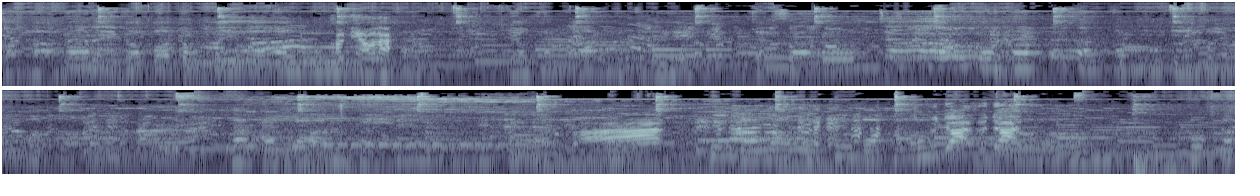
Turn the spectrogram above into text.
สถานะใดก็บ่ต้องไปว่าข้าวเหนียวล่ะเดี๋ยวพันอ่อนจะสะสมเจ้าหักแต่ทำอีกคนถ้ากันหลายประเทศอ่าคือเขาคือบอกเขาสุดยอดสุดยอดผมกับ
